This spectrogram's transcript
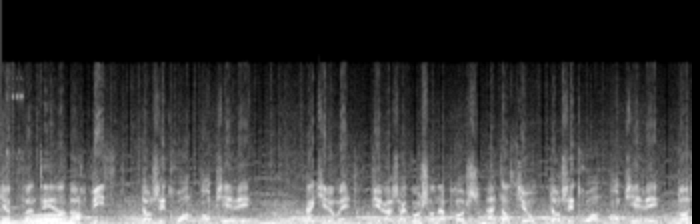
Cap 21, One. hors piste, danger 3, empierré. 1 km, virage à gauche en approche. Attention, danger 3, empierré. Boss.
